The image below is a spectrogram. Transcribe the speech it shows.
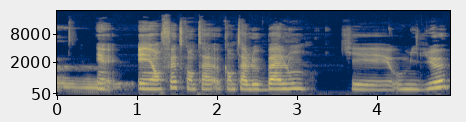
Euh... Et, et, en fait, quand tu as, le ballon qui est au milieu,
